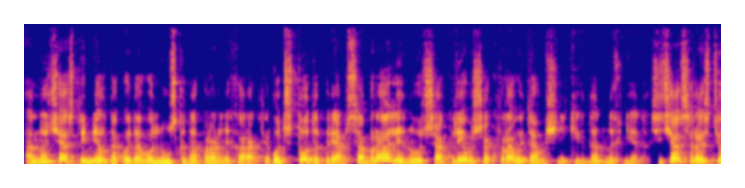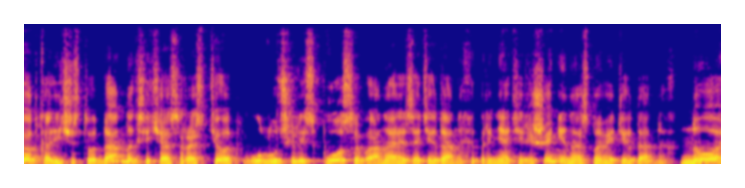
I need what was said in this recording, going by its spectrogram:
оно часто имело такой довольно узконаправленный характер. Вот что-то прям собрали, но вот шаг влево, шаг вправо, и там вообще никаких данных нет. Сейчас растет количество данных, сейчас растет, улучшились способы анализа этих данных и принятия решений на основе этих данных, но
